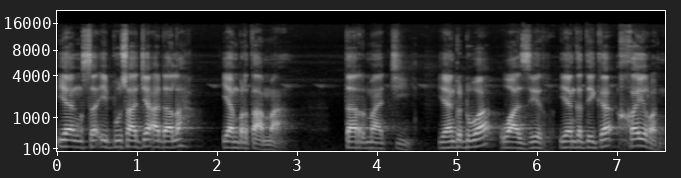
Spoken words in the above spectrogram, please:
yang seibu saja adalah yang pertama, Darmaji. Yang kedua, Wazir. Yang ketiga, Khairan.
